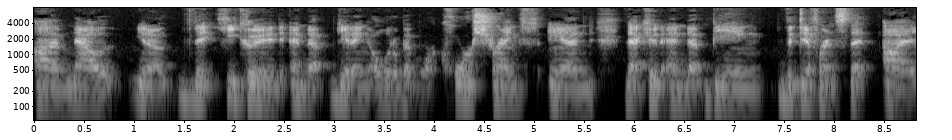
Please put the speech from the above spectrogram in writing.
Um, now, you know, that he could end up getting a little bit more core strength, and that could end up being the difference that uh,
